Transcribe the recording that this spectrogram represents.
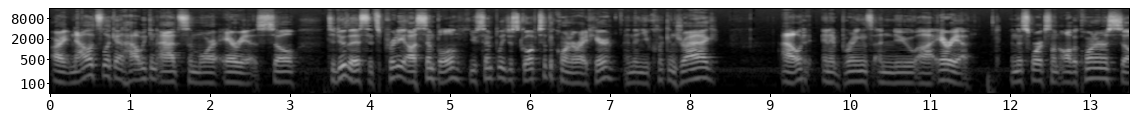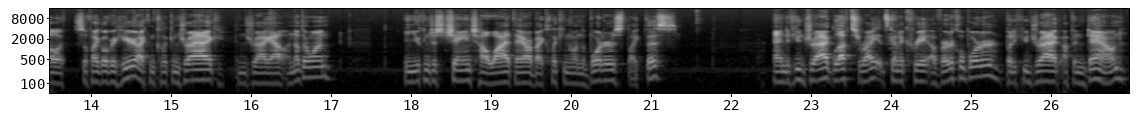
All right, now let's look at how we can add some more areas. So to do this, it's pretty uh, simple. You simply just go up to the corner right here and then you click and drag out and it brings a new uh, area. And this works on all the corners. So, so if I go over here, I can click and drag and drag out another one. And you can just change how wide they are by clicking on the borders like this. And if you drag left to right, it's going to create a vertical border. But if you drag up and down,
